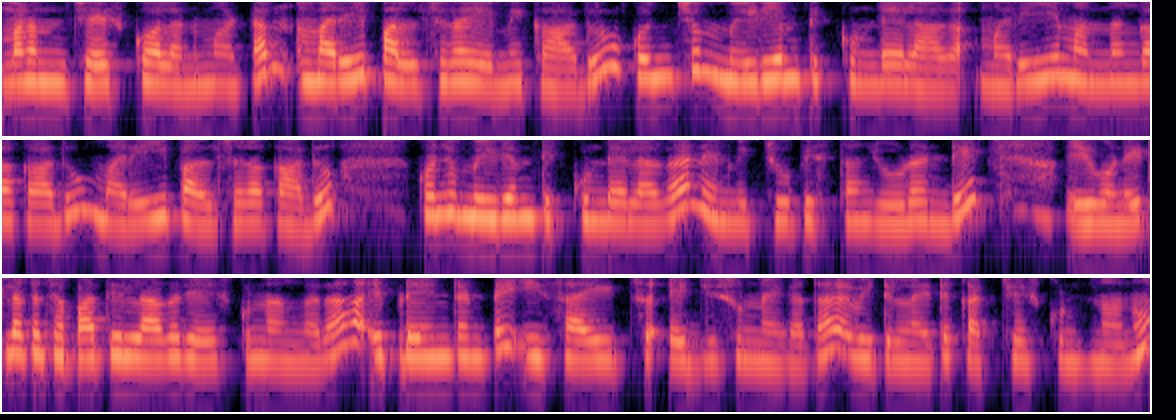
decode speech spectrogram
మనం చేసుకోవాలనమాట. మరీ పలచగా ఏమీ కాదు. కొంచెం మీడియం థిక్ ఉండేలాగా మరీ మందంగా కాదు, మరీ పల్చగా కాదు. కొంచెం మీడియం థిక్ ఉండేలాగా నేను మీకు చూపిస్తాను చూడండి. ఇదిగోండి ఇట్లాగా చపాతీలాగా చేసుకున్నాం కదా ఇప్పుడు ఏంటంటే ఈ సైడ్స్ ఎడ్జెస్ ఉన్నాయి కదా వీటిని అయితే కట్ చేసుకుంటున్నాను.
